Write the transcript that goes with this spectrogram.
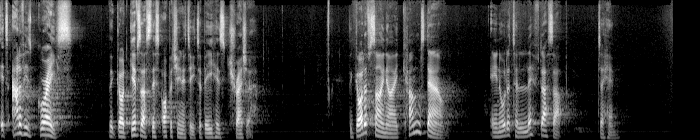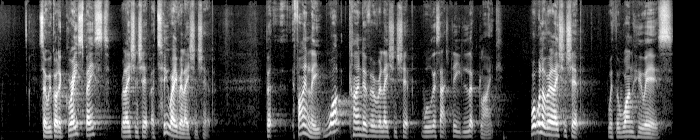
It's out of His grace that God gives us this opportunity to be His treasure. The God of Sinai comes down in order to lift us up to Him. So we've got a grace based relationship, a two way relationship. But finally, what kind of a relationship will this actually look like? What will a relationship with the one who is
